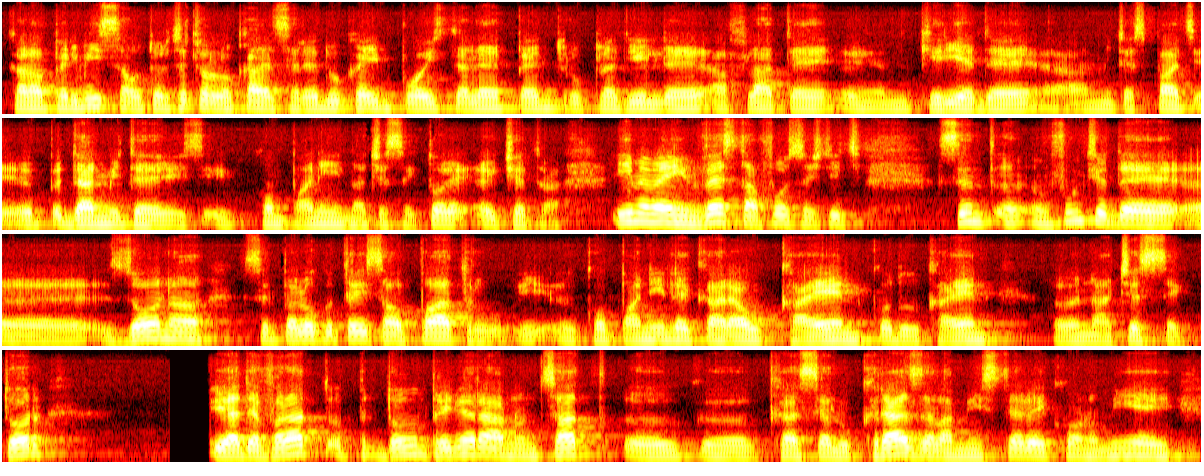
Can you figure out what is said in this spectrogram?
care au permis autorităților locale să reducă impozitele pentru clădirile aflate în chirie de anumite spații, de anumite companii în acest sector, etc. IMM Invest a fost, să știți, sunt în funcție de uh, zonă, sunt pe locul 3 sau 4 companiile care au CAEN, codul CAEN în acest sector. E adevărat, domnul premier a anunțat uh, că se lucrează la Ministerul Economiei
